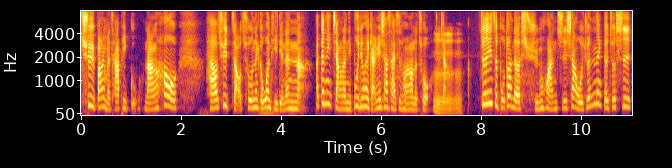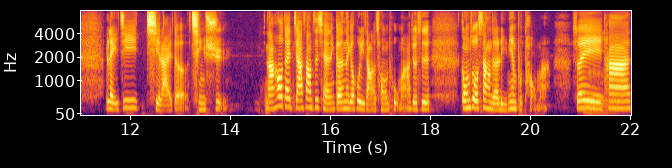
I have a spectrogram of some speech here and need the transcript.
去帮你们擦屁股，然后还要去找出那个问题点在哪啊，跟你讲了你不一定会改，因为下次还是同样的错，就这样，嗯、就是一直不断的循环之下，我觉得那个就是累积起来的情绪。然后再加上之前跟那个护理长的冲突嘛，就是工作上的理念不同嘛，所以他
